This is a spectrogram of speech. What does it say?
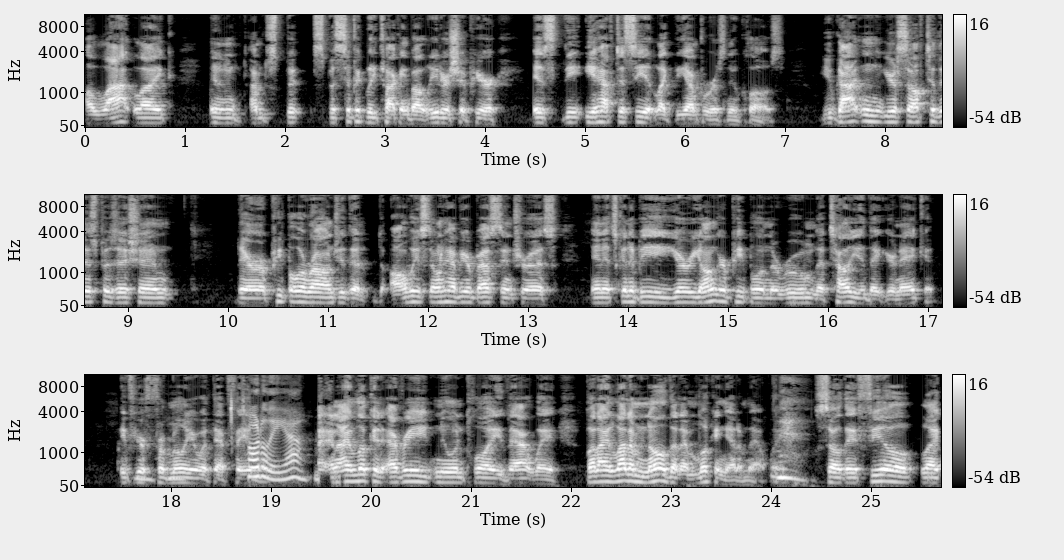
a lot like, and I'm spe- specifically talking about leadership here, is the you have to see it like the emperor's new clothes. You've gotten yourself to this position. There are people around you that always don't have your best interests, and it's going to be your younger people in the room that tell you that you're naked if you're mm-hmm. familiar with that fable. Totally, yeah. And I look at every new employee that way, but I let them know that I'm looking at them that way. so they feel like,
